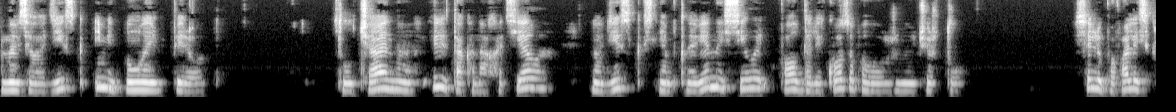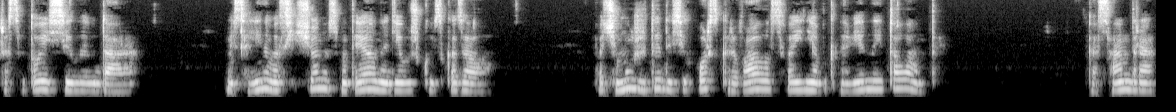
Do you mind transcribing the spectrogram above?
Она взяла диск и метнула им вперед. Случайно, или так она хотела, но диск с необыкновенной силой упал далеко за положенную черту. Все любовались красотой и силой удара. Миссалина восхищенно смотрела на девушку и сказала, «Почему же ты до сих пор скрывала свои необыкновенные таланты?» Кассандра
